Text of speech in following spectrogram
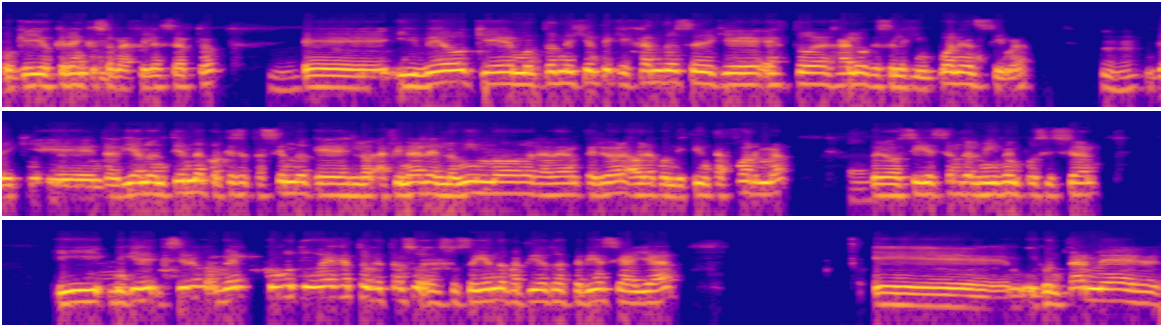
porque ellos creen que son ágiles, ¿cierto? Eh, y veo que un montón de gente quejándose de que esto es algo que se les impone encima, de que en realidad no entienden por qué se está haciendo, que al final es lo mismo la vez anterior, ahora con distintas formas, pero sigue siendo la misma imposición y me quisiera ver cómo tú ves esto que está sucediendo a partir de tu experiencia allá eh, y contarme,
